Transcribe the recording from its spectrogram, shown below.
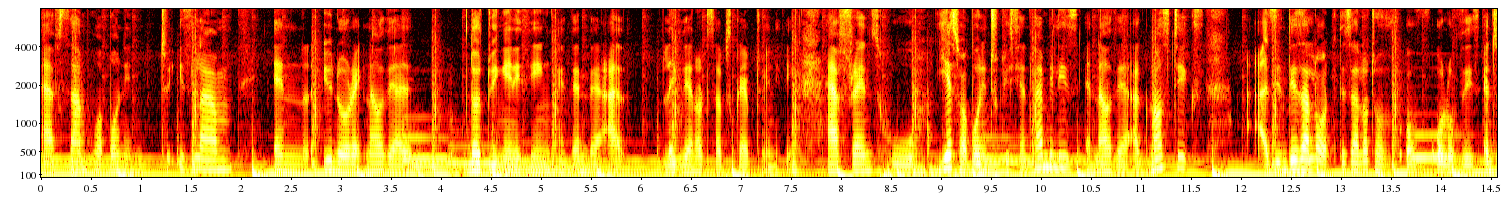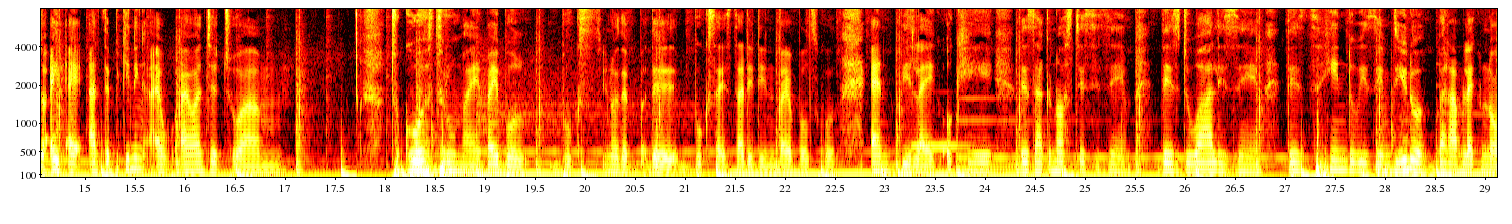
I have some who are born into islam. And you know right now they're not doing anything. And then they're like they're not subscribed to anything. I have friends who yes were born into christian families. And now they're agnostics as in there's a lot there's a lot of, of all of this. And so I, I at the beginning I, I wanted to um to go through my bible books you know the the books i studied in bible school and be like okay there's agnosticism there's dualism there's hinduism you know but i'm like no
